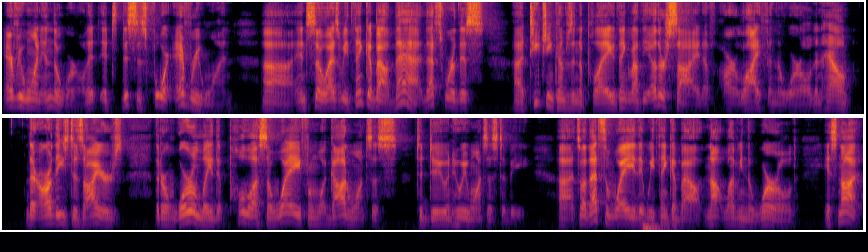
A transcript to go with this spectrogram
everyone in the world. It, it's this is for everyone. Uh, and so as we think about that, that's where this uh, teaching comes into play. Think about the other side of our life in the world and how there are these desires that are worldly that pull us away from what God wants us to do and who He wants us to be. Uh, so that's the way that we think about not loving the world. It's not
